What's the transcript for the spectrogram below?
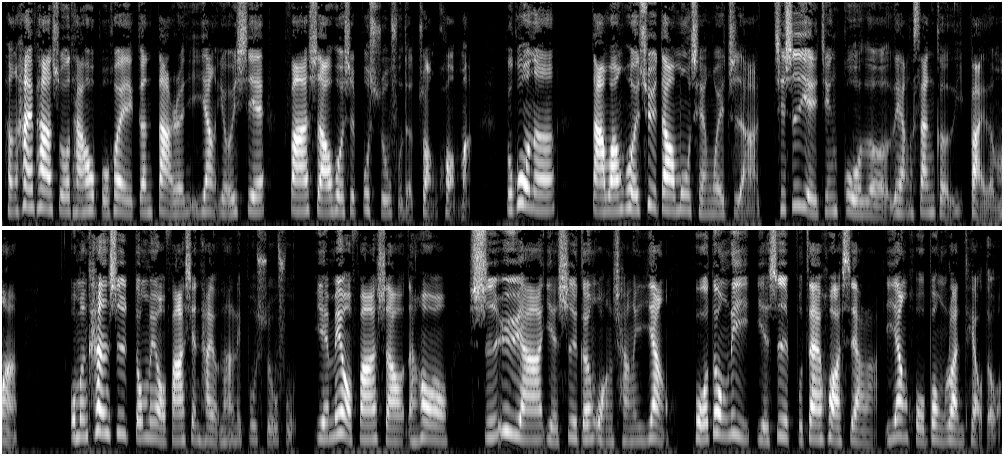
很害怕说他会不会跟大人一样有一些发烧或是不舒服的状况嘛。不过呢，打完回去到目前为止啊，其实也已经过了两三个礼拜了嘛。我们看是都没有发现他有哪里不舒服，也没有发烧，然后食欲啊也是跟往常一样，活动力也是不在话下啦，一样活蹦乱跳的哦。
